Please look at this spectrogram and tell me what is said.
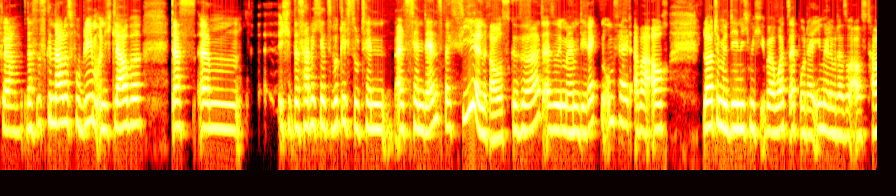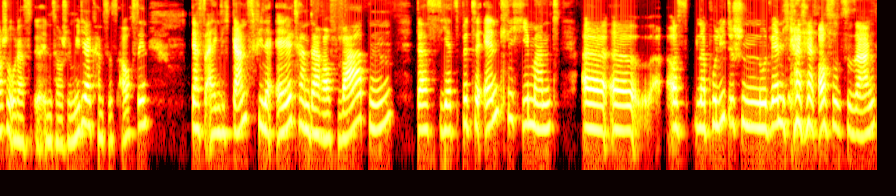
Klar, das ist genau das Problem und ich glaube, dass, ähm ich das habe ich jetzt wirklich so ten als Tendenz bei vielen rausgehört, also in meinem direkten Umfeld, aber auch Leute, mit denen ich mich über WhatsApp oder E-Mail oder so austausche oder s in Social Media kannst du es auch sehen, dass eigentlich ganz viele Eltern darauf warten, dass jetzt bitte endlich jemand, äh, äh, aus 'ner politischen Notwendigkeit heraus sozusagen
